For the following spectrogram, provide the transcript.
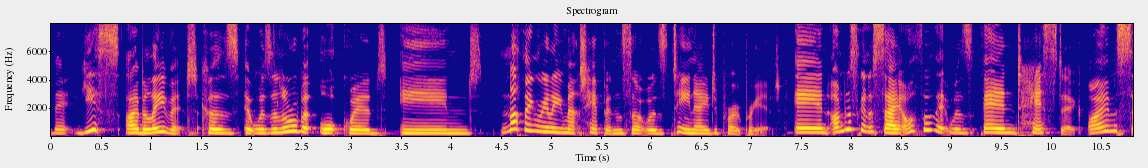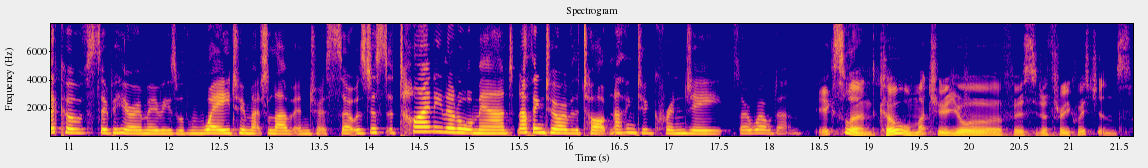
that yes, I believe it because it was a little bit awkward and nothing really much happened, so it was teenage appropriate. And I'm just going to say, I thought that was fantastic. I am sick of superhero movies with way too much love interest, so it was just a tiny little amount, nothing too over the top, nothing too cringy. So well done. Excellent, cool. Machu, your first set of three questions.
